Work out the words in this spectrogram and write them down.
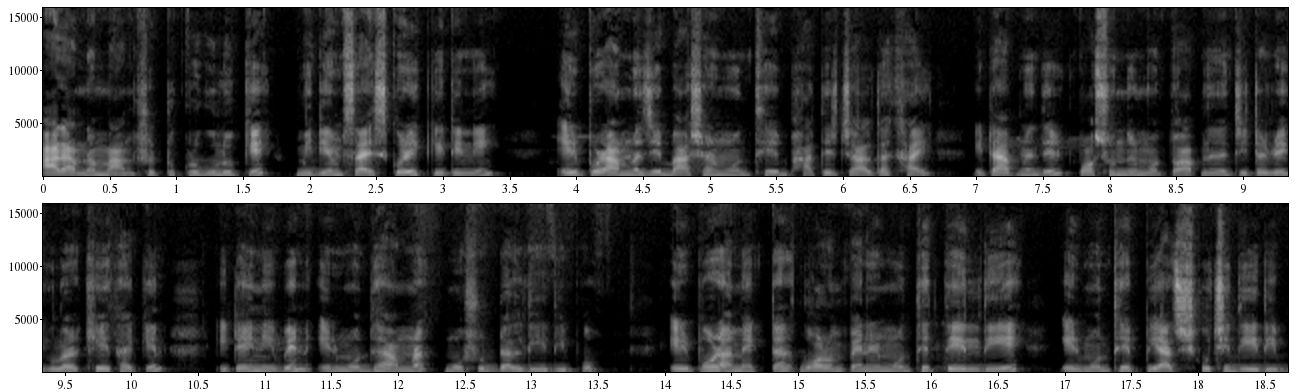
আর আমরা মাংসর টুকরোগুলোকে মিডিয়াম সাইজ করে কেটে নিই। এরপর আমরা যে বাসার মধ্যে ভাতের চালটা খাই, এটা আপনাদের পছন্দের মতো। আপনারা যেটা রেগুলার খেয়ে থাকেন, এটাই নেবেন। এর মধ্যে আমরা মসুর ডাল দিয়ে দিব। এরপর আমি একটা গরম প্যানের মধ্যে তেল দিয়ে এর মধ্যে পেঁয়াজ কুচি দিয়ে দিব।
